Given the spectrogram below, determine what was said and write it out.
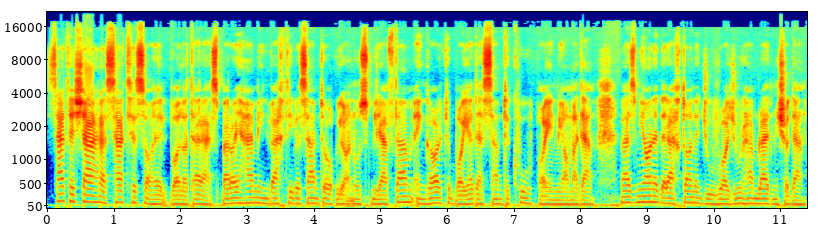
سطح شهر از سطح ساحل بالاتر است. برای همین وقتی به سمت اقیانوس می‌رفتم انگار که باید از سمت کوه پایین می آمدم و از میان درختان جور و جور هم رد می شدم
